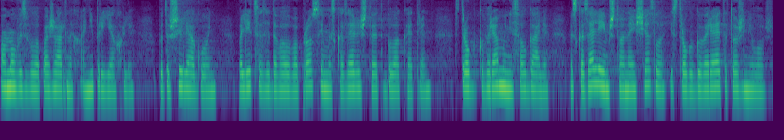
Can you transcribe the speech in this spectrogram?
Мама вызвала пожарных, они приехали. Потушили огонь. Полиция задавала вопросы, и мы сказали, что это была Кэтрин. Строго говоря, мы не солгали. Мы сказали им, что она исчезла, и, строго говоря, это тоже не ложь.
